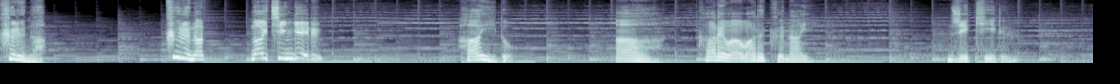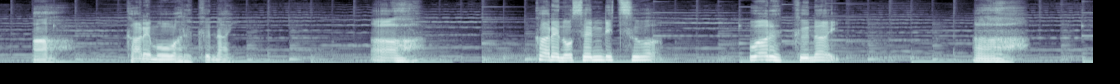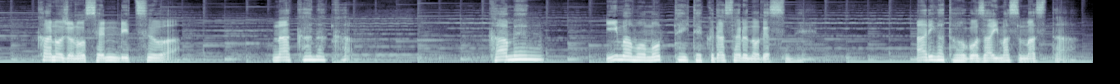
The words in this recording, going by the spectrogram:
来るな。来るなナイチンゲール。ハイド。ああ彼は悪くない。ジキル？ああ彼も悪くない。ああ彼の旋律は悪くない。ああ彼女の旋律はなかなか仮面今も持っていてくださるのですね。ありがとうございますマスター。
